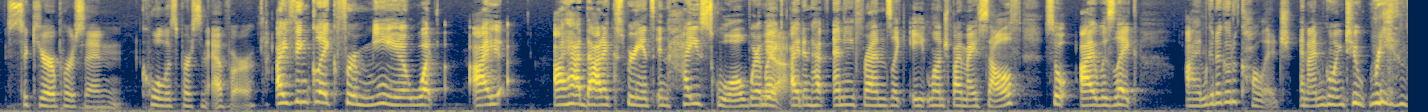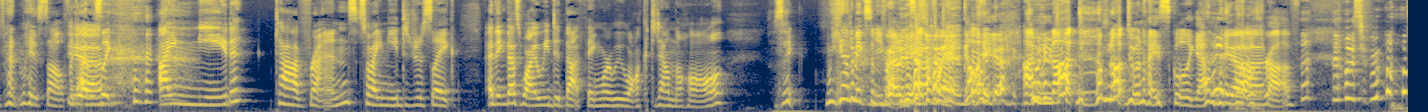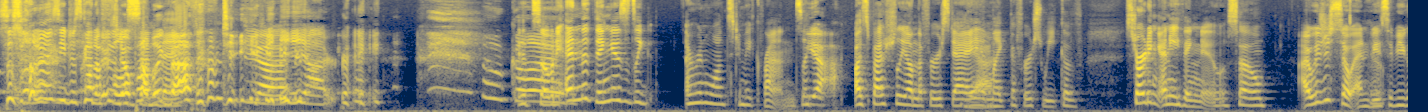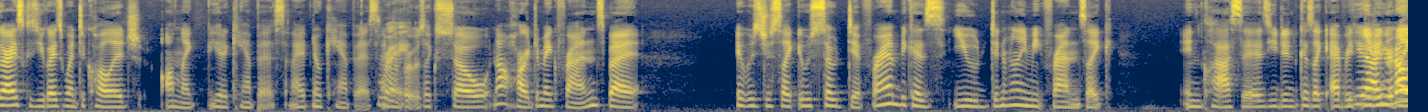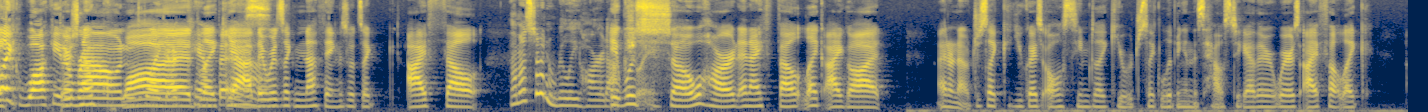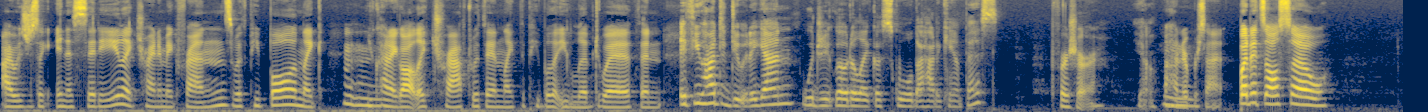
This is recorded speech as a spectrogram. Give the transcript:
secure person, coolest person ever. I think like for me, what I I had that experience in high school where like Yeah. I didn't have any friends, like ate lunch by myself. So I was like, I'm gonna go to college and I'm going to reinvent myself. Like I was like, I need to have friends, so I need to just like I think that's why we did that thing where we walked down the hall. It's like we gotta make some friends like, quick. Like, Yeah, I'm not I'm not doing high school again. Like, That was rough. That was rough. So sometimes you just gotta There's full no public send it. bathroom to eat. Yeah. yeah, right. Oh god. It's so many. And the thing is, like, everyone wants to make friends. Like, Yeah. Especially on the first day Yeah. and, like, the first week of starting anything new. So, I was just so envious of you guys because you guys went to college on like you had a campus and I had no campus. And I remember Right. it was like so not hard to make friends, but it was just like it was so different because you didn't really meet friends like in classes. You didn't because like everything. you Yeah, didn't, you're not, like, walking there's around, no like, a quad, like yeah, there was like nothing. So it's like I felt that must have been really hard, actually. it was so hard and I felt like I got I don't know, just like you guys all seemed like you were just like living in this house together whereas I felt like I was just like in a city like trying to make friends with people and like Mm-hmm. you kind of got like trapped within like the people that you lived with and If you had to do it again, would you go to, like, a school that had a campus? for sure Yeah. 100%. But it's also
